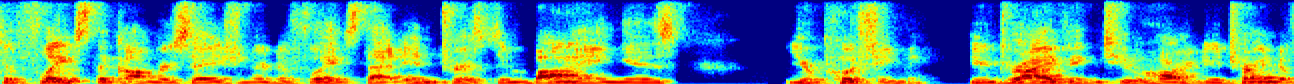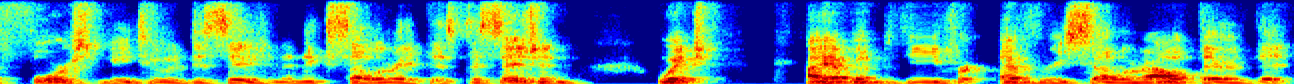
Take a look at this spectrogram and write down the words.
deflates the conversation or deflates that interest in buying is you're pushing me. You're driving too hard. You're trying to force me to a decision and accelerate this decision, which I have empathy for every seller out there that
